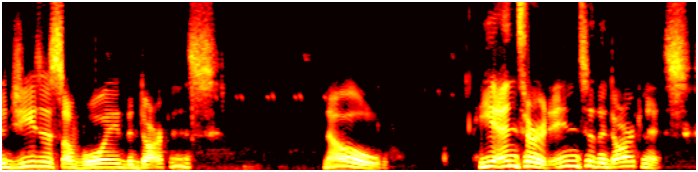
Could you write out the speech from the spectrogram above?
Did Jesus avoid the darkness? No. He entered into the darkness.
